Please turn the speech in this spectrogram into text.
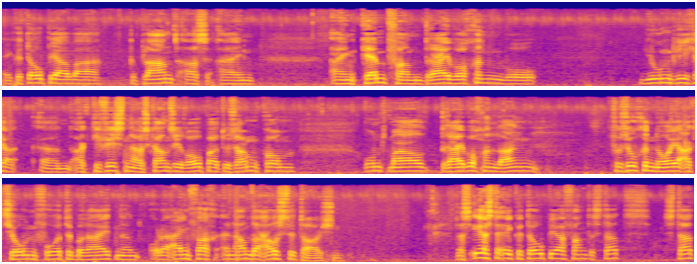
Ecotopia war geplant als ein, ein Camp von drei Wochen, wo Jugendliche und Aktivisten aus ganz Europa zusammenkommen und mal drei Wochen lang versuchen, neue Aktionen vorzubereiten und, oder einfach einander auszutauschen. Das erste Ecotopia fand statt, statt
